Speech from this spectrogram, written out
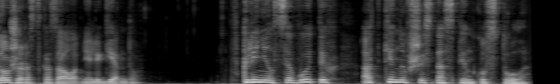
тоже рассказала мне легенду. Вклинился Войтых, откинувшись на спинку стула.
